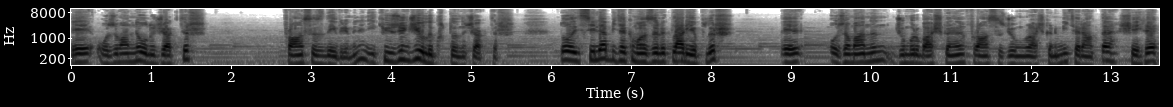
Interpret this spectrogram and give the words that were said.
Ve o zaman ne olacaktır? Fransız devriminin 200. yılı kutlanacaktır. Dolayısıyla bir takım hazırlıklar yapılır ve o zamanın Cumhurbaşkanı, Fransız Cumhurbaşkanı Mitterrand da şehre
